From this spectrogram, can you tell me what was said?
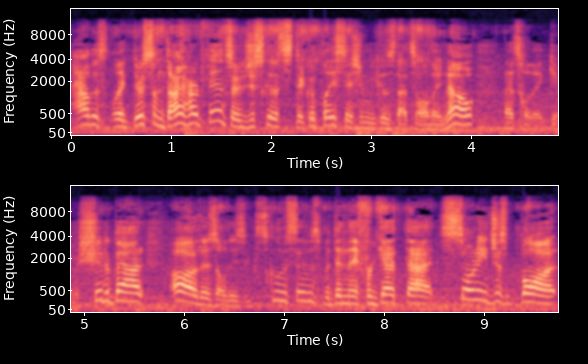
how this like there's some diehard fans that are just gonna stick with PlayStation because that's all they know, that's all they give a shit about. Oh, there's all these exclusives, but then they forget that Sony just bought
